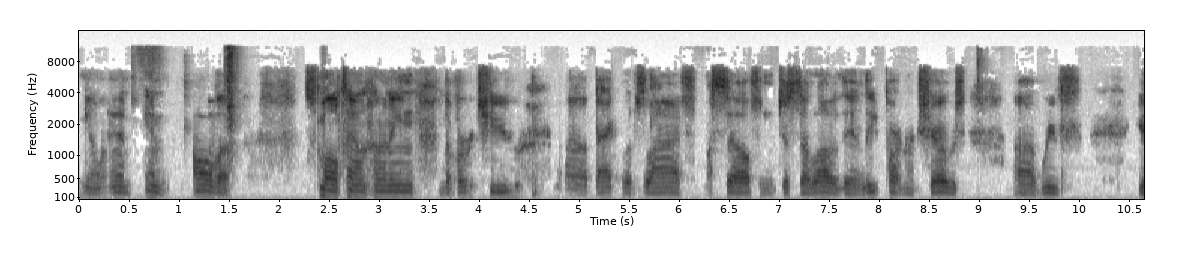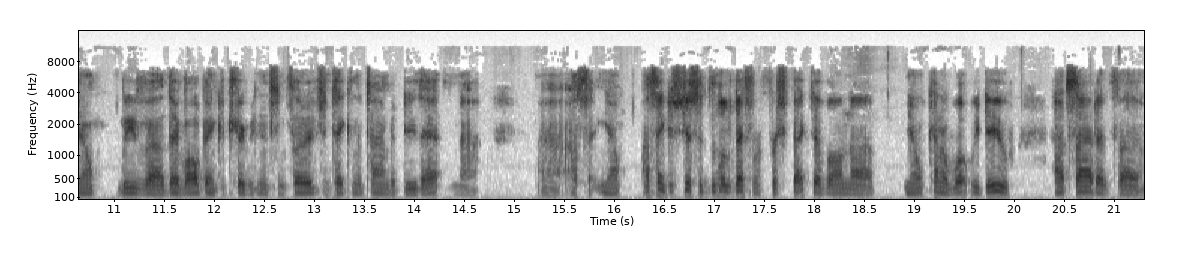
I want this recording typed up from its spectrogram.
you know, and and all the small town hunting, the virtue, uh, backwoods life, myself, and just a lot of the elite partnered shows. Uh, we've, you know, we've uh, they've all been contributing some footage and taking the time to do that. And uh, uh, I think you know, I think it's just a little different perspective on uh, you know, kind of what we do outside of uh,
